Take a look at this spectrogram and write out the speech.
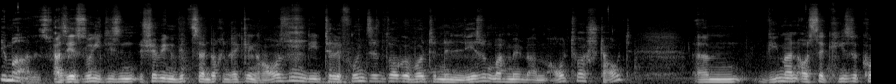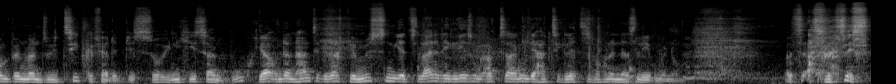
immer alles Also jetzt wirklich diesen schäbigen Witz dann doch in Recklinghausen. Die Telefonseelsorge wollte eine Lesung machen mit einem Autor, Staud, ähm, wie man aus der Krise kommt, wenn man suizidgefährdet ist. So ähnlich hieß sein Buch. Ja, und dann haben sie gesagt, wir müssen jetzt leider die Lesung absagen, der hat sich letztes Wochenende das Leben genommen. Das, also das, ist,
